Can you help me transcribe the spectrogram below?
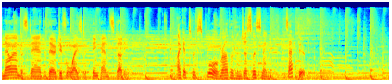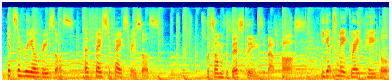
Now I understand that there are different ways to think and study. I get to explore rather than just listening. It's active. It's a real resource, a face-to-face resource. But some of the best things about PASS... You get to meet great people.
